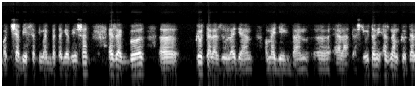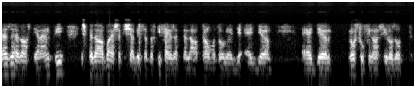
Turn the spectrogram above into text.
vagy sebészeti megbetegedéset, ezekből kötelező legyen a megyékben ellátást nyújtani. Ez nem kötelező, ez azt jelenti, és például a baleseti sebészet az kifejezetten a traumatológia egy, egy, egy rosszul finanszírozott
